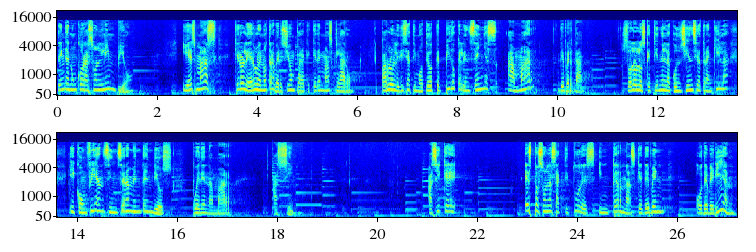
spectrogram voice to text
tengan un corazón limpio. Y es más, quiero leerlo en otra versión para que quede más claro. Pablo le dice a Timoteo, te pido que le enseñes a amar de verdad. Solo los que tienen la conciencia tranquila y confían sinceramente en Dios pueden amar así. Así que estas son las actitudes internas que deben o deberían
